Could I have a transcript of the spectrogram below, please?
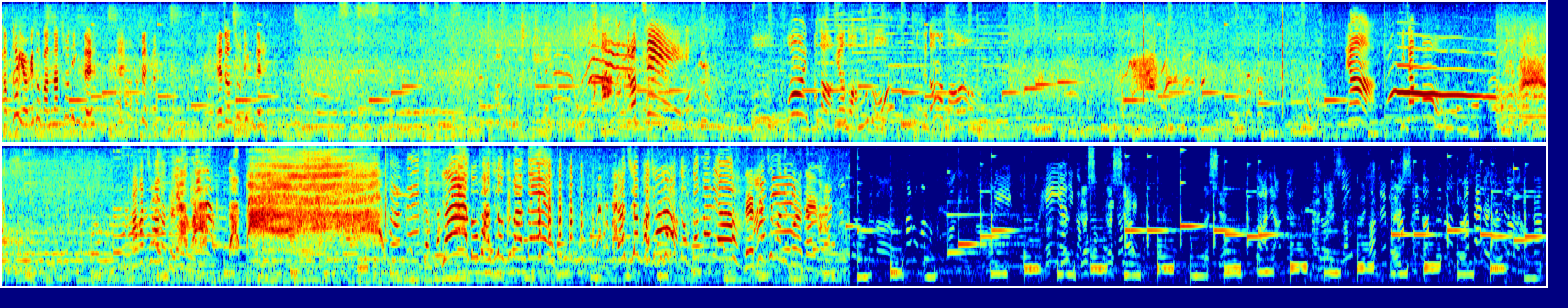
갑자기 여기서 만난 초딩들. 대전 초딩들. 아, 그렇지. 와 이쁘다. 야 너 안 무서워? 너 대단하다. 몇 시에? 아직 안 정했어. 안 정했어? 어? 10시? 앞에만 10시? 여기니까.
